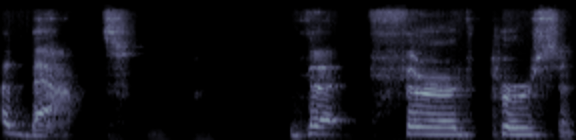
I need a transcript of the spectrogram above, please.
about the third person.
